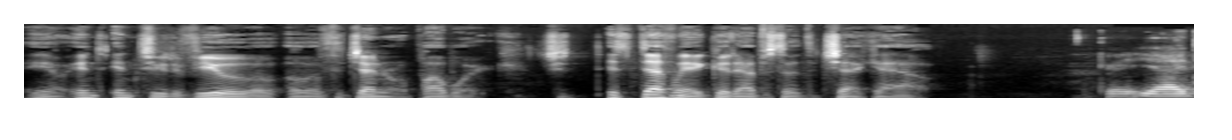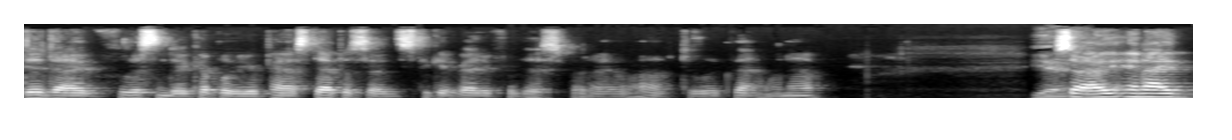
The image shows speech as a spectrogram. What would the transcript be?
you know, in, into the view of, of the general public. She, it's definitely a good episode to check out. Great. Yeah, I did. I've listened to a couple of your past episodes to get ready for this, but I'll, I'll have to look that one up. Yeah. So, I, and I,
